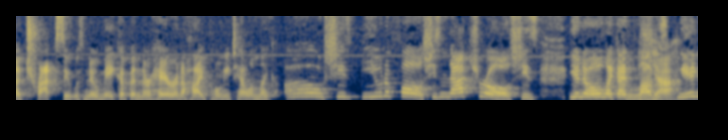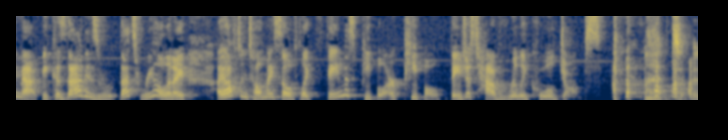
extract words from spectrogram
a tracksuit with no makeup in their hair and a high ponytail. I'm like, oh, she's beautiful. She's natural. She's, you know, like I love yeah. seeing that because that is that's real. And I I often tell myself like famous people are people. They just have really cool jobs. T-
